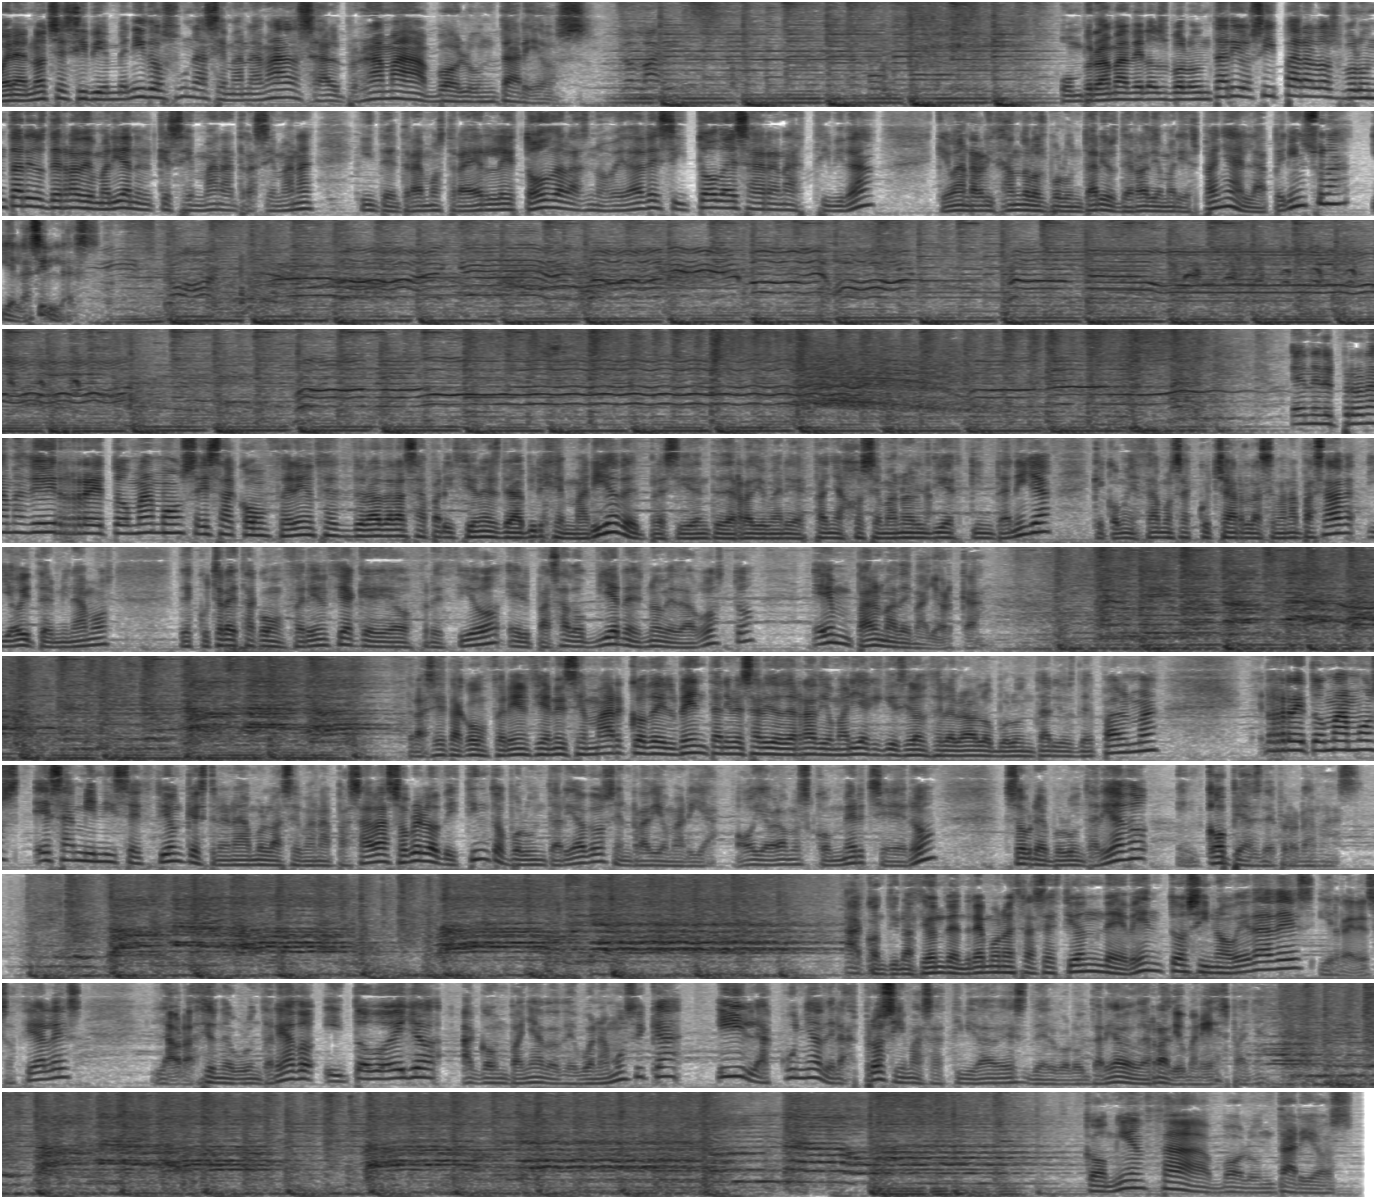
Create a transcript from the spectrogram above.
Buenas noches y bienvenidos una semana más al programa Voluntarios. Un programa de los voluntarios y para los voluntarios de Radio María en el que semana tras semana intentaremos traerle todas las novedades y toda esa gran actividad que van realizando los voluntarios de Radio María España en la península y en las islas. En el programa de hoy retomamos esa conferencia titulada Las apariciones de la Virgen María del presidente de Radio María España, José Manuel Díez Quintanilla, que comenzamos a escuchar la semana pasada y hoy terminamos de escuchar esta conferencia que ofreció el pasado viernes 9 de agosto en Palma de Mallorca. Tras esta conferencia, en ese marco del 20 aniversario de Radio María que quisieron celebrar los voluntarios de Palma, retomamos esa mini sección que estrenamos la semana pasada sobre los distintos voluntariados en Radio María. Hoy hablamos con Merche Heró sobre el voluntariado en copias de programas. A continuación tendremos nuestra sección de eventos y novedades y redes sociales, la oración del voluntariado y todo ello acompañado de buena música y la cuña de las próximas actividades del voluntariado de Radio María España. Comienza Voluntarios.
